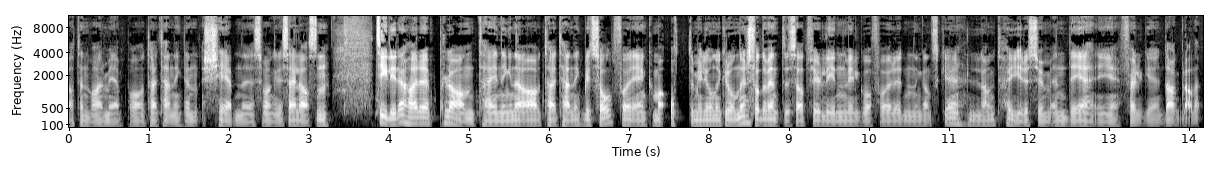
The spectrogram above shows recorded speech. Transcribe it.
at den var med på Titanic, den skjebnesvangre seilasen. Tidligere har plantegningene av Titanic blitt solgt for 1,8 millioner kroner, så det ventes at fiolinen vil gå for en ganske langt høyere sum enn det, ifølge Dagbladet. Dagbladet.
